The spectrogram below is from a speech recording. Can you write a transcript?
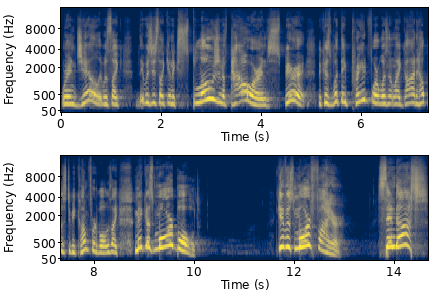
were in jail, it was like, it was just like an explosion of power and spirit because what they prayed for wasn't like, God, help us to be comfortable. It was like, make us more bold, give us more fire, send us.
